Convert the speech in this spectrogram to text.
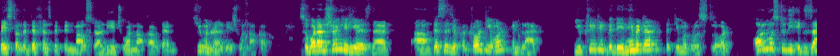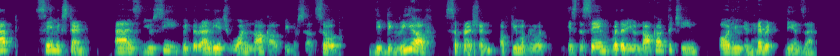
based on the difference between mouse RALDH1 knockout and human RALDH1 knockout. So what I'm showing you here is that um, this is your control tumor in black. You treat it with the inhibitor, the tumor grows slower, almost to the exact same extent as you see with the RALDH1 knockout tumor cells. So the degree of suppression of tumor growth is the same whether you knock out the gene or you inhibit the enzyme.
